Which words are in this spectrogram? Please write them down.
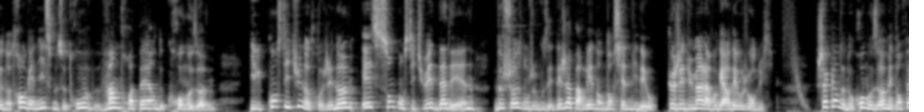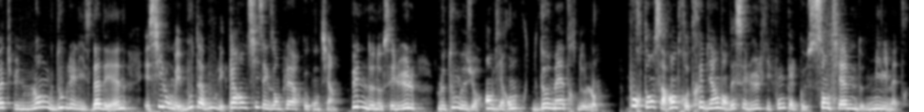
de notre organisme se trouvent 23 paires de chromosomes. Ils constituent notre génome et sont constitués d'ADN, deux choses dont je vous ai déjà parlé dans d'anciennes vidéos, que j'ai du mal à regarder aujourd'hui. Chacun de nos chromosomes est en fait une longue double hélice d'ADN, et si l'on met bout à bout les 46 exemplaires que contient une de nos cellules, le tout mesure environ 2 mètres de long. Pourtant, ça rentre très bien dans des cellules qui font quelques centièmes de millimètres.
